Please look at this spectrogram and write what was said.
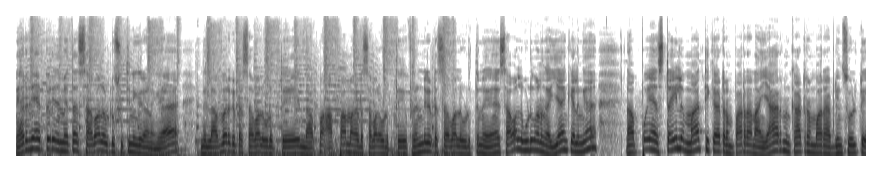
நிறைய பேர் இந்த மாதிரி தான் சவால் விட்டு சுற்றி நிற்கிறானுங்க இந்த லவ்வர் கிட்ட சவால் கொடுத்து இந்த அப்பா அப்பா அம்மா கிட்ட சவால் கொடுத்து ஃப்ரெண்டு கிட்ட சவால் கொடுத்துன்னு சவால் விடுவானுங்க. ஏன் கேளுங்க? நான் போய் என் ஸ்டைலை மாற்றி காட்டுறேன் பாடுறா நான் யாருன்னு காட்டுறேன் பாரு அப்படின்னு சொல்லிட்டு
